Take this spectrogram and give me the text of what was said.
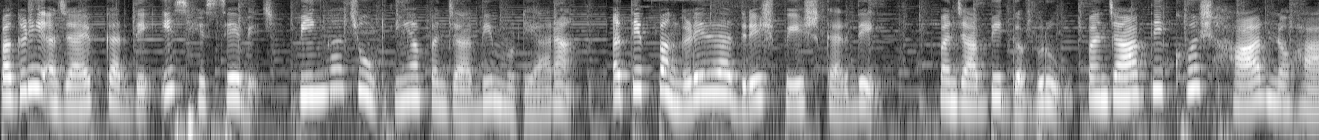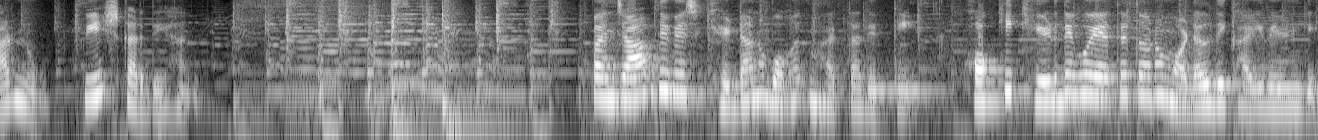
ਪਗੜੀ ਅਜਾਇਬ ਕਰਦੇ ਇਸ ਹਿੱਸੇ ਵਿੱਚ ਪੀਂਗਾ ਝੂਟਦੀਆਂ ਪੰਜਾਬੀ ਮੁਟਿਆਰਾਂ ਅਤੇ ਭੰਗੜੇ ਦਾ ਦ੍ਰਿਸ਼ ਪੇਸ਼ ਕਰਦੇ ਪੰਜਾਬੀ ਗੱਭਰੂ ਪੰਜਾਬ ਦੀ ਖੁਸ਼ਹਾਲ ਨੁਹਾਰ ਨੂੰ ਪੇਸ਼ ਕਰਦੇ ਹਨ। ਪੰਜਾਬ ਦੇ ਵਿੱਚ ਖੇਡਾਂ ਨੂੰ ਬਹੁਤ ਮਹੱਤਤਾ ਦਿੱਤੀ ਹਾਕੀ ਖੇਡਦੇ ਹੋਏ ਇੱਥੇ ਤੁਹਾਨੂੰ ਮਾਡਲ ਦਿਖਾਈ ਦੇਣਗੇ।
